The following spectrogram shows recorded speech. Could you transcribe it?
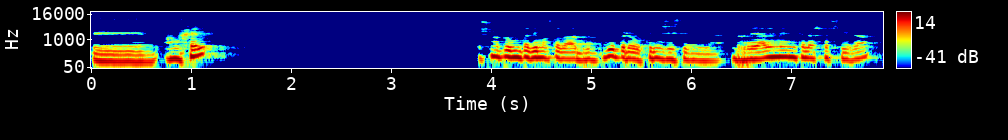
eh, Ángel, es una pregunta que hemos tocado al principio, pero quiero insistir en ella. ¿Realmente la sociedad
